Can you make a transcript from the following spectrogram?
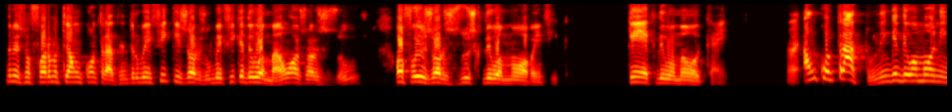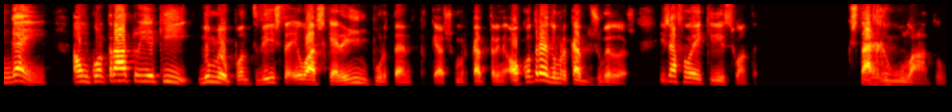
Da mesma forma que há um contrato entre o Benfica e Jorge. O Benfica deu a mão ao Jorge Jesus? Ou foi o Jorge Jesus que deu a mão ao Benfica? Quem é que deu a mão a quem? É? Há um contrato. Ninguém deu a mão a ninguém. Há um contrato e aqui, do meu ponto de vista, eu acho que era importante, porque acho que o mercado de treino, ao contrário do mercado dos jogadores, e já falei aqui disso ontem, que está regulado,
